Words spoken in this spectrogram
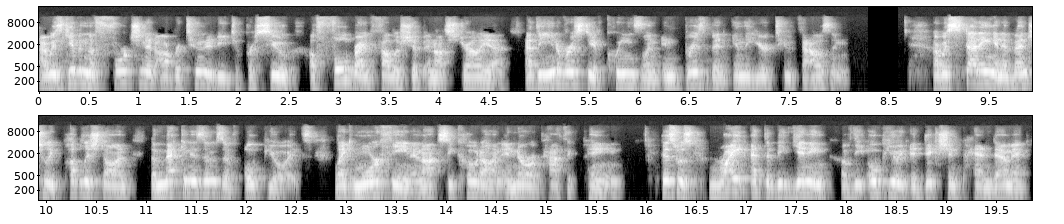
I was given the fortunate opportunity to pursue a Fulbright Fellowship in Australia at the University of Queensland in Brisbane in the year 2000. I was studying and eventually published on the mechanisms of opioids like morphine and oxycodone in neuropathic pain. This was right at the beginning of the opioid addiction pandemic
